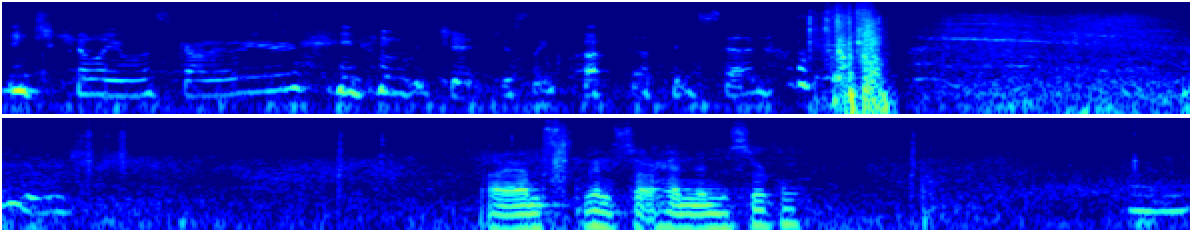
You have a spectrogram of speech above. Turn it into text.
Each kill he almost got over here, you legit just like fucked up instead. Alright, I'm gonna start heading in the circle. Right.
